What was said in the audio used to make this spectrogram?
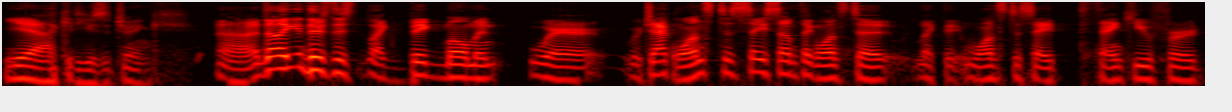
Yeah, I could use a drink. Uh, like, there's this like big moment where where Jack wants to say something, wants to like wants to say thank you for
